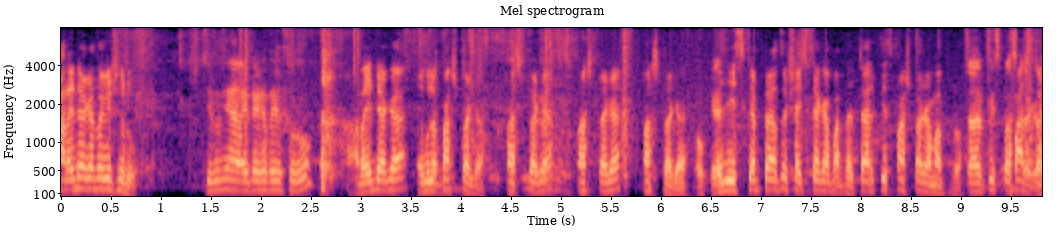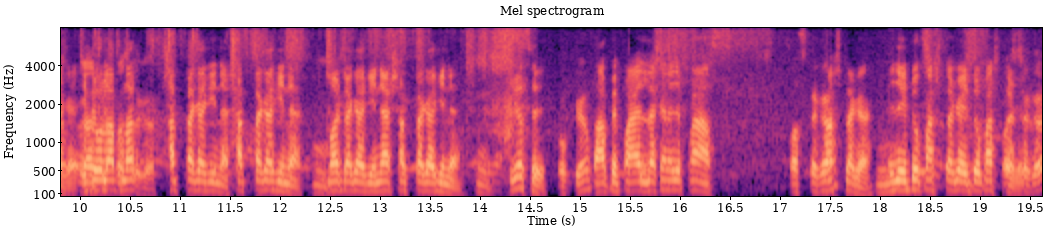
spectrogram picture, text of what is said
আড়াই টাকা থেকে শুরু। চিরুনি আড়াই টাকা থেকে শুরু। আড়াই টাকা এগুলো পাঁচ টাকা। পাঁচ টাকা পাঁচ টাকা পাঁচ টাকা. এই যে স্ক্যাপটা আছে ষাট টাকা পাতা চার পিস পাঁচ টাকা মাত্র। চার পিস পাঁচ টাকা। এটা হলো আপনার। ষাট টাকা কিনা ষাট টাকা কিনা নয় টাকা কিনা ষাট টাকা কিনা। ঠিক আছে? ওকে। তারপরে পায়েল দেখেন এই যে পাঁচ। 5 টাকা। পাঁচ টাকা। এই যে এটাও পাঁচ টাকা এটাও পাঁচ টাকা।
